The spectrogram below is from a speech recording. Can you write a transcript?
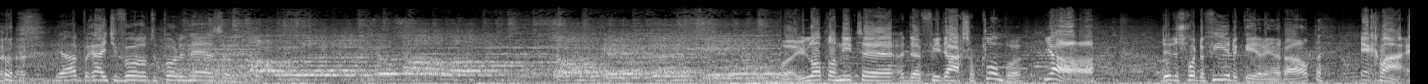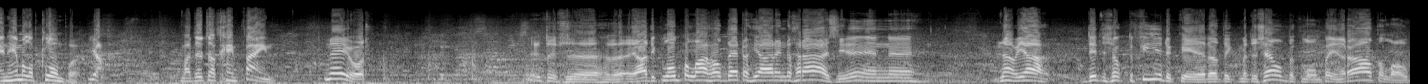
ja, bereid je voor op de Polonaise. U loopt nog niet eh, de Vierdaagse op klompen? Ja, dit is voor de vierde keer in Raalte. Echt waar, en helemaal op klompen? Ja. Maar doet dat geen pijn? Nee hoor. Het is, eh, ja, die klompen lagen al 30 jaar in de garage. hè. En eh, nou ja, dit is ook de vierde keer dat ik met dezelfde klompen in Raalte loop.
